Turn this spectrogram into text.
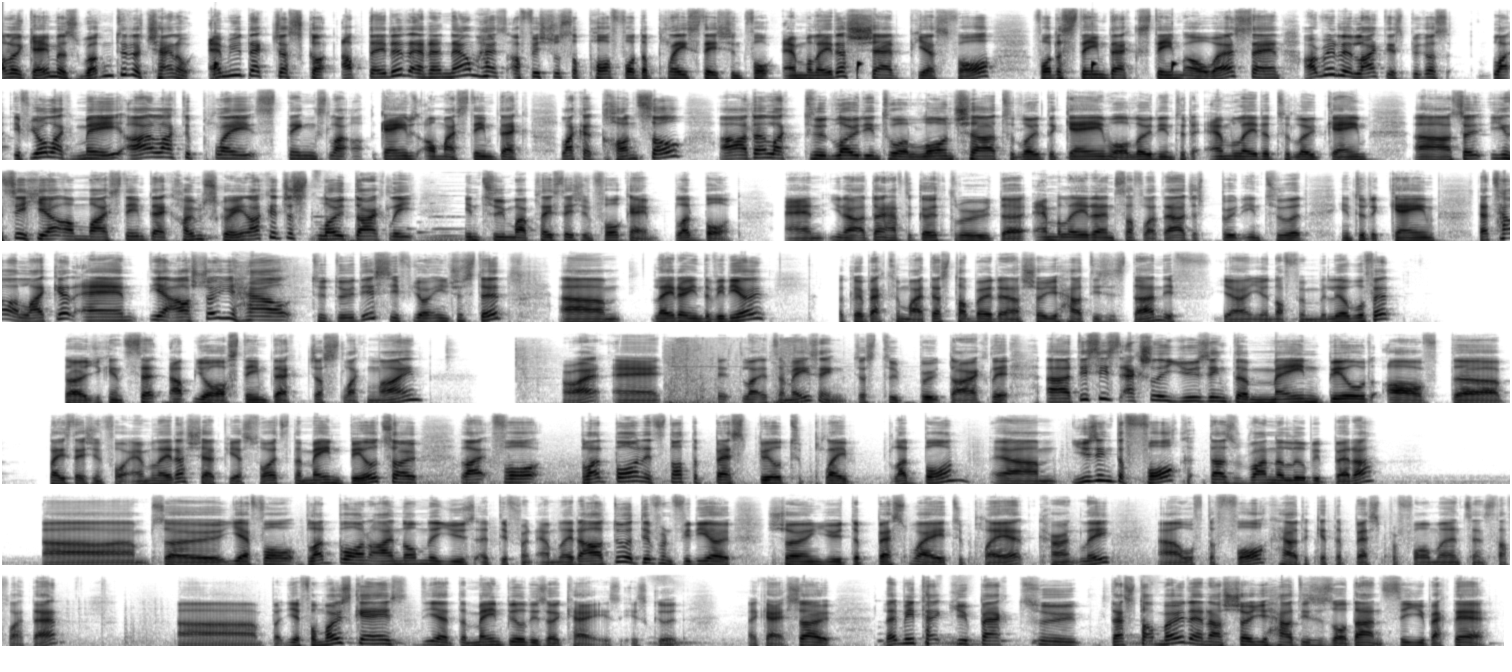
Hello gamers, welcome to the channel. EmuDeck just got updated and it now has official support for the PlayStation 4 emulator, ShadPS4, for the Steam Deck, Steam OS. And I really like this because like if you're like me, I like to play things like uh, games on my Steam Deck like a console. Uh, I don't like to load into a launcher to load the game or load into the emulator to load game. Uh, so you can see here on my Steam Deck home screen, I could just load directly into my PlayStation 4 game, Bloodborne and you know I don't have to go through the emulator and stuff like that. I just boot into it into the game. That's how I like it. And yeah, I'll show you how to do this if you're interested um, later in the video. I'll go back to my desktop mode and I'll show you how this is done if yeah, you're not familiar with it. So you can set up your Steam Deck just like mine. All right, and it, like it's amazing just to boot directly. Uh, this is actually using the main build of the PlayStation 4 emulator, shadPS4. It's the main build. So, like for Bloodborne, it's not the best build to play Bloodborne. Um, using the fork does run a little bit better. Um, so yeah, for Bloodborne, I normally use a different emulator. I'll do a different video showing you the best way to play it currently uh, with the fork, how to get the best performance and stuff like that. Uh, but yeah, for most games, yeah, the main build is okay, is, is good. Okay, so let me take you back to desktop mode and I'll show you how this is all done. See you back there.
